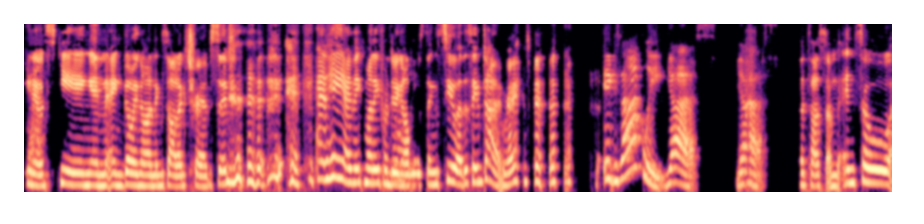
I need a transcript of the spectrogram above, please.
you yes. know, skiing and, and going on exotic trips and and hey, I make money from doing all those things too at the same time, right? exactly. Yes. Yes. That's awesome. And so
